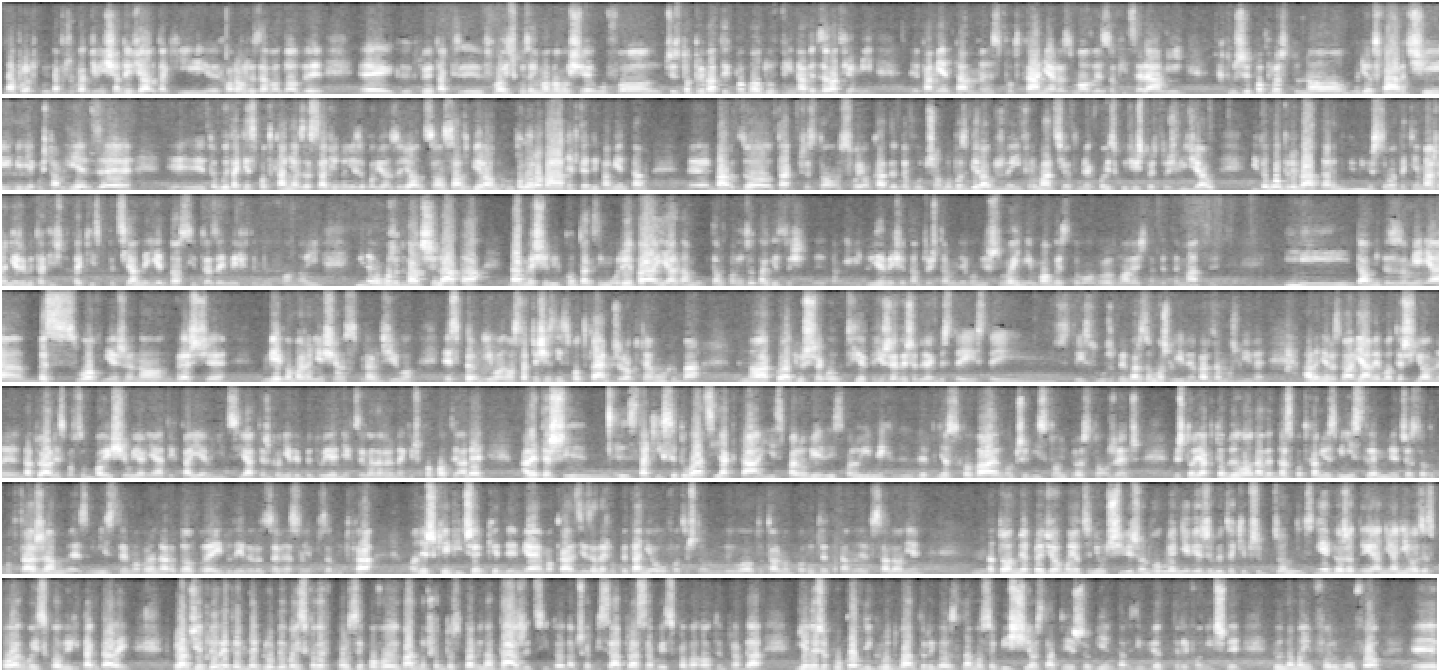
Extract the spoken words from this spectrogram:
na, na początku lat 90. działał taki chorąży zawodowy, e, który tak w wojsku zajmował się UFO czysto prywatnych powodów i nawet załatwiał mi, e, pamiętam, spotkania, rozmowy z oficerami, którzy po prostu no, byli otwarci, mieli jakąś tam wiedzę. E, to były takie spotkania w zasadzie no, niezobowiązujące. On sam zbierał, no, tolerowany wtedy, pamiętam, E, bardzo tak przez tą swoją kadrę dowódczą, no bo zbierał różne informacje o tym, jak w wojsku gdzieś ktoś coś widział i to było prywatne, ale mówił mi, wiesz mam takie marzenie, żeby trafić do takiej specjalnej jednostki, która zajmuje się tym UFO. No i minęło może 2-3 lata, nagle się kontakt z nim urywa i ja tam, tam powiem, co tak jest coś, tam nie widujemy się, tam coś tam, on już słuchaj, nie mogę z tobą rozmawiać na te tematy. I dał mi do zrozumienia bezsłownie, że no wreszcie jego marzenie się sprawdziło, spełniło. No, ostatnio się z nim spotkałem, już rok temu chyba, no akurat już jakby twierdzi, że wyszedł jakby z tej, z tej, z tej służby. Bardzo możliwe, bardzo możliwe. Ale nie rozmawiamy, bo też i on w naturalny sposób boi się ujawniania tych tajemnic. Ja też go nie wypytuję, nie chcę go narażać na jakieś kłopoty, ale, ale też y, z takich sytuacji jak ta i z paru, z paru innych wywnioskowałem oczywistą i prostą rzecz. Zresztą jak to było nawet na spotkaniu z ministrem, często to powtarzam, z ministrem obrony narodowej, tutaj we Wrocławiu na stronie Posadudka Onyszkiewiczem, kiedy miałem okazję zadać mu pytanie o UFO, zresztą było totalną powrótę tam w salonie, no to on mi odpowiedział w mojej ocenie uczciwie, że on w ogóle nie wie, żeby takie, że on nic nie wie żadnej, ani, ani o zespołach wojskowych i tak dalej. Wprawdzie były pewne grupy wojskowe w Polsce powoływane na przykład do sprawy nadarzyc i to na przykład pisała prasa wojskowa o tym, prawda? Wiemy, że pułkownik Grudwan, którego znam osobiście, ostatnio jeszcze robiłem tam z nim wywiad telefoniczny, był na moim forum UFO, e,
